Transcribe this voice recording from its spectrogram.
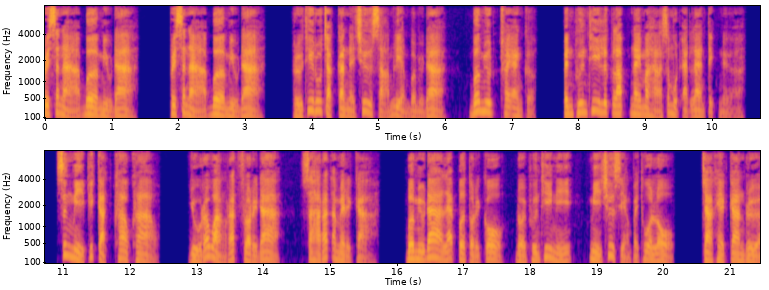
ปริศนาเบอร์มิวดา ปริศนาเบอร์มิวดา หรือที่รู้จักกันในชื่อสามเหลี่ยมเบอร์มิวดา เบอร์มิวดทริแองเกิล เป็นพื้นที่ลึกลับในมหาสมุทรแอตแลนติกเหนือ ซึ่งมีพิกัดคร่าวๆ อยู่ระหว่างรัฐฟลอริดา สหรัฐอเมริกา เบอร์มิวดาและเปอร์โตริโก โดยพื้นที่นี้มีชื่อเสียงไปทั่วโลก จากเหตุการณ์เรือ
